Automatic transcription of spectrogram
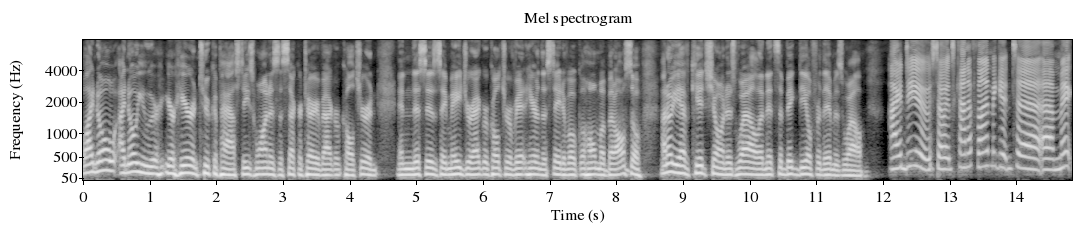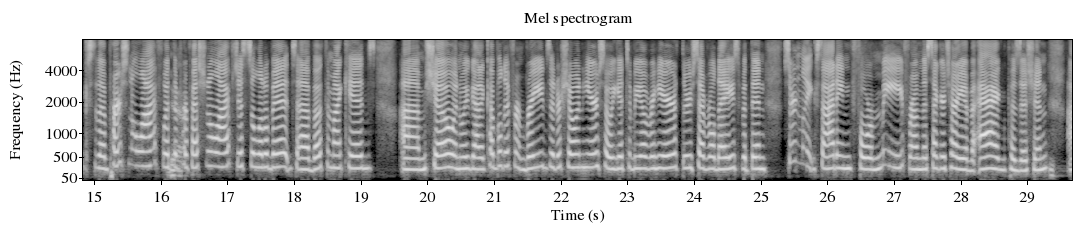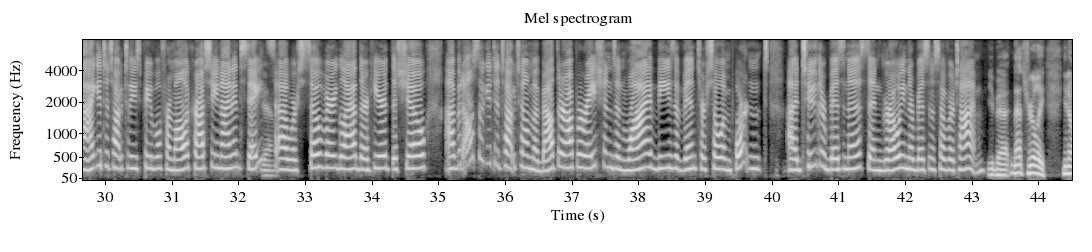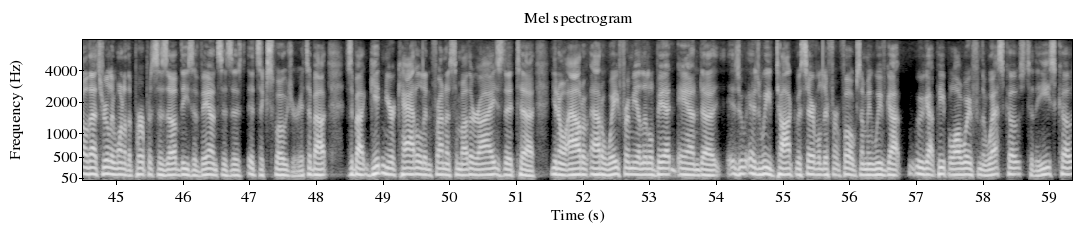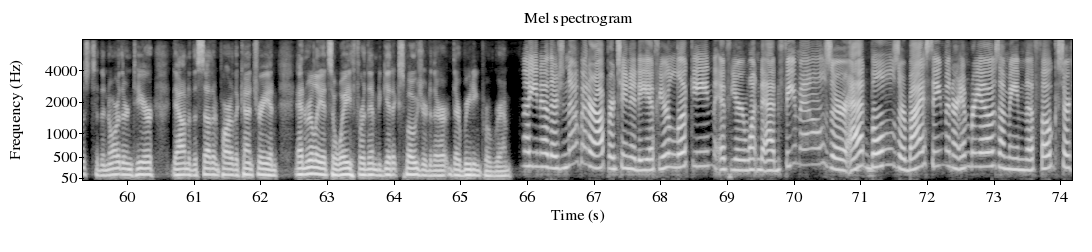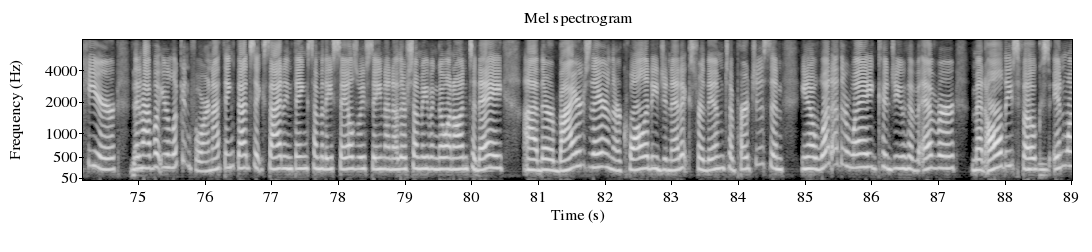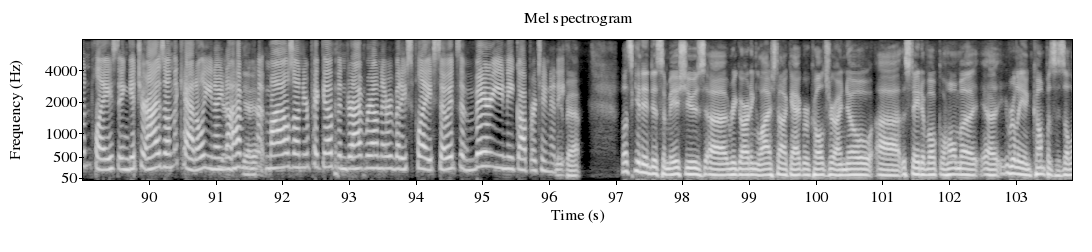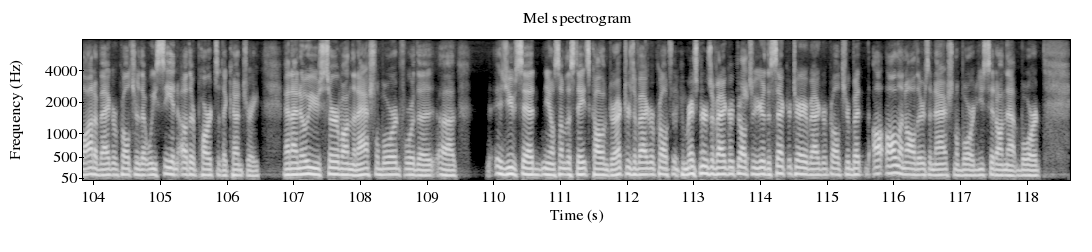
Well, I know I know you you're here in two capacities. One is the Secretary of Agriculture, and and this is a major agriculture event here in the state of Oklahoma. But also, I know you have kids showing as well, and it's a big deal for them as well. I do. So it's kind of fun to get to uh, mix the personal life with Yeah. the professional life just a little bit. Uh, both of my kids um, show, and we've got a couple different breeds that are showing here. So we get to be over here through several days. But then, certainly exciting for me from the Secretary of Ag position, uh, I get to talk to these people from all across the United States. Uh, we're so very glad they're here at the show, uh, but also get to talk to them about their operations and why these events are so important uh, to their business and growing their business over time. You bet. And that's really, you know, that's really one of the purposes of these events is it's, exposure. It's about it's about getting your in front of some other eyes that uh, you know out of out away from you a little bit. And uh, as as we've talked with several different folks, I mean, we've got we've got people all the way from the west coast to the east coast to the northern tier down to the southern part of the country, and and really it's a way for them to get exposure to their their breeding program. Well, you know, there's no better opportunity if you're looking, if you're wanting to add females or add bulls or buy semen or embryos. I mean, the folks are here that have what you're looking for. And I think that's exciting thing. Some of these sales we've seen, I know there's some even going on today. Uh, there are buyers there and there are quality genetics for them to purchase. And, you know, what other way could you have ever met all these folks in one place and get your eyes on the cattle? You know, you're not having yeah, to yeah. put miles on your pickup and drive around everybody's place. So it's a very unique opportunity. Bet. Let's get into some issues uh, regarding livestock agriculture. I know uh, the state of Oklahoma uh, really encompasses a lot of agriculture that we see in other parts of the country. And I know you serve on the national board for the uh, as you've said, you know, some of the states call them directors of agriculture, commissioners of agriculture. You're the secretary of agriculture, but all, all in all, there's a national board. You sit on that board,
